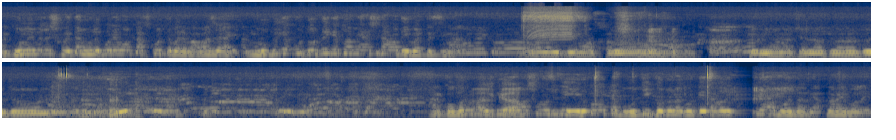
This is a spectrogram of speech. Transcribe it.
আর কোন লেভেলে শয়তান হলে পরে এমন কাজ করতে পারে বাবা যায়। আর মুরব্বী কাকুর দৌড় দেখে তো আমি হাসি থামাতেই পারতেছি না। ওয়ালাইকুম আসসালাম। কেমন আছেন আপনারা দুজন? আর কবর পাল দিয়ে যাওয়ার সময় যদি এরকম একটা ভৌতিক ঘটনা ঘটে তাহলে কে ভয় পাবে? আপনারাই বলেন।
